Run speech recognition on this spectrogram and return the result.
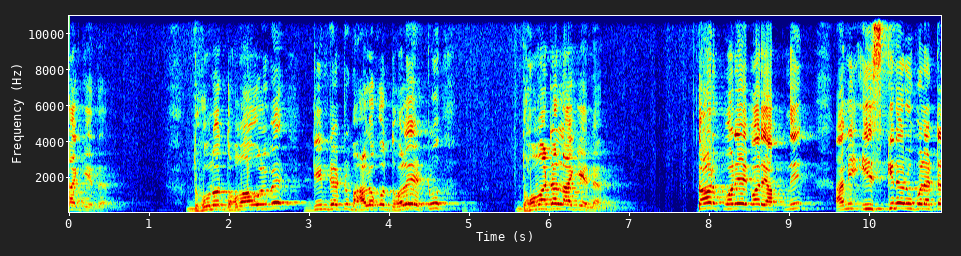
লাগিয়ে দেন। ধুনো ধোঁয়া উঠবে ডিমটা একটু ভালো করে ধরে একটু ধোঁয়াটা লাগিয়ে নেন। তারপরে এবারে আপনি, আমি স্ক্রিনের উপর একটা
